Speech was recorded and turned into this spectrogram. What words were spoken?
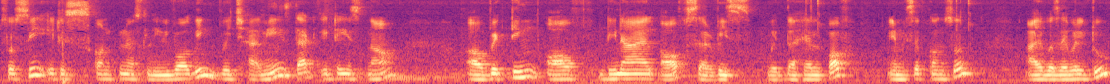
So see it is continuously revolving which means that it is now a victim of denial of service. With the help of MSF console I was able to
